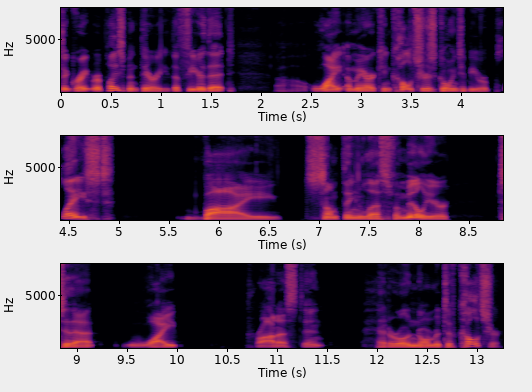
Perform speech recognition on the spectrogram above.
the great replacement theory, the fear that uh, white American culture is going to be replaced by something less familiar to that white Protestant heteronormative culture.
